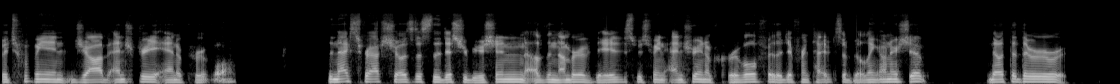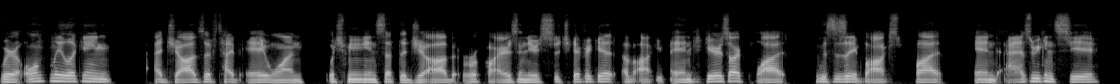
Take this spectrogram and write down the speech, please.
between job entry and approval? The next graph shows us the distribution of the number of days between entry and approval for the different types of building ownership. Note that there, we're only looking at jobs of type A1, which means that the job requires a new certificate of occupancy. And here's our plot. This is a box plot. And as we can see,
